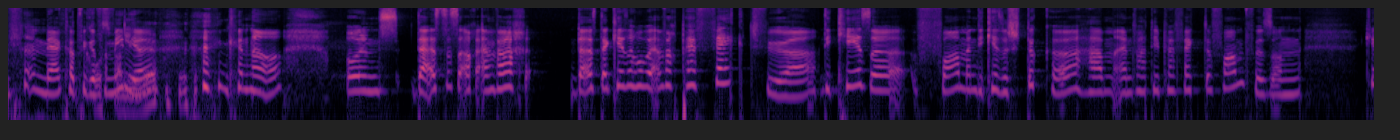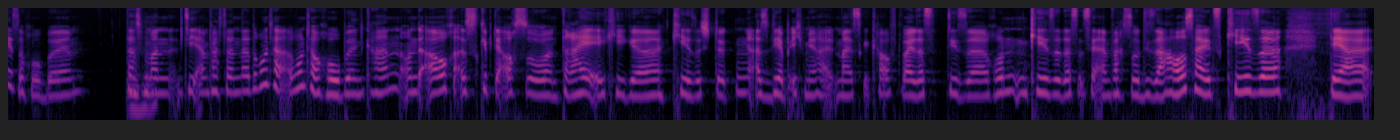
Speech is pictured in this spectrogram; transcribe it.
mehrköpfige Familie. genau. Und da ist es auch einfach, da ist der Käsehobel einfach perfekt für. Die Käseformen, die Käsestücke haben einfach die perfekte Form für so einen Käsehobel dass mhm. man die einfach dann da drunter runterhobeln kann. Und auch, also es gibt ja auch so dreieckige Käsestücken, also die habe ich mir halt meist gekauft, weil das dieser runden Käse, das ist ja einfach so dieser Haushaltskäse, der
